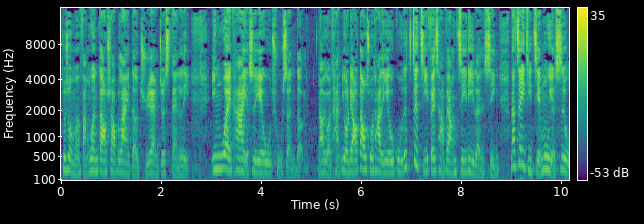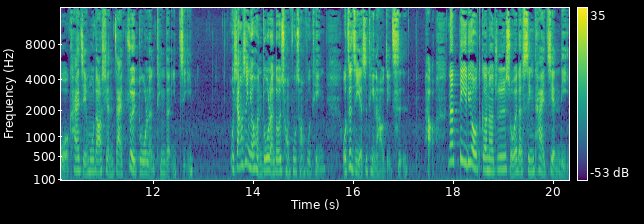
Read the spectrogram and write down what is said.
就是我们访问到 Shopline 的 GM 就是 Stanley，因为他也是业务出身的，然后有谈有聊到说他的业务故事，这这集非常非常激励人心。那这一集节目也是我开节目到现在最多人听的一集，我相信有很多人都是重复重复听，我自己也是听了好几次。好，那第六个呢，就是所谓的心态建立。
